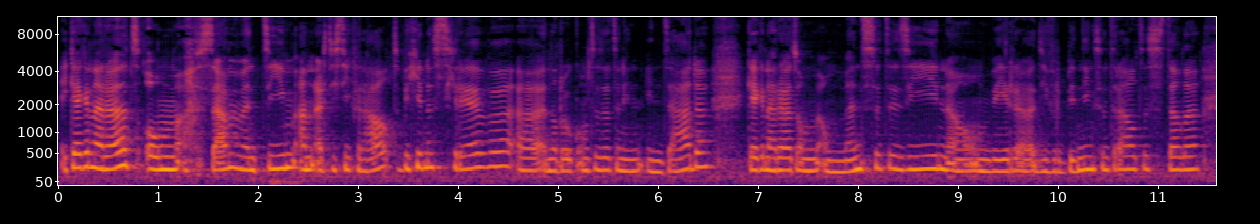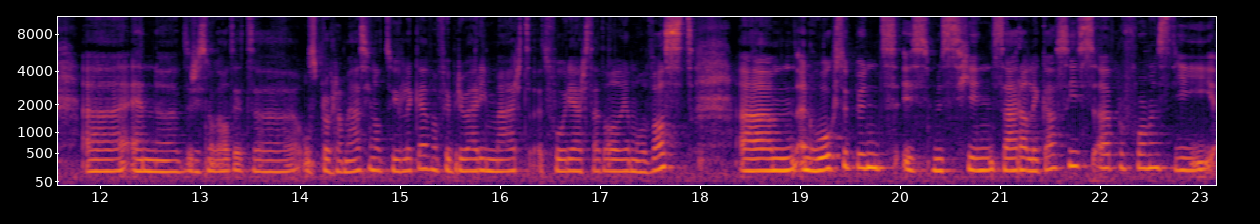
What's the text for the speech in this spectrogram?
Ik kijk er naar uit om samen met mijn team een artistiek verhaal te beginnen schrijven uh, en dat ook om te zetten in, in daden. Ik kijk er naar uit om, om mensen te zien, uh, om weer uh, die verbinding centraal te stellen. en er is nog altijd onze programmatie natuurlijk, hè, van februari, maart. Het voorjaar staat al helemaal vast. Um, een hoogtepunt is misschien Sarah Legacy's performance, die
